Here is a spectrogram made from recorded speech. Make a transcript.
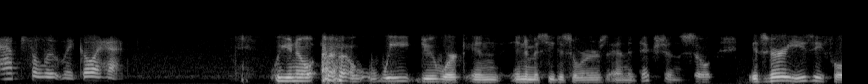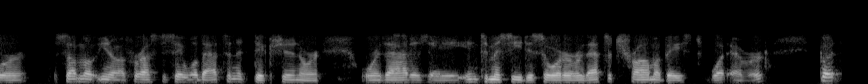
Absolutely. Go ahead. Well, you know, we do work in intimacy disorders and addictions, so it's very easy for some, you know, for us to say, well, that's an addiction, or, or that is a intimacy disorder, or that's a trauma-based whatever. But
